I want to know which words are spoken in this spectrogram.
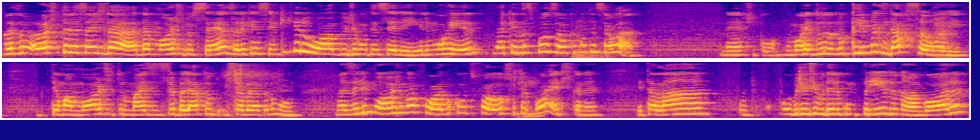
Mas eu acho interessante da, da morte do César é que assim, o que, que era o óbvio de acontecer ali? Ele morrer naquela explosão que aconteceu lá. Né? Tipo, morrer no clímax da ação ali. Ter uma morte e tudo mais, e trabalhar todo, trabalhar todo mundo. Mas ele morre de uma forma, como tu falou, super poética, né? Ele tá lá, o objetivo dele cumprido, não, agora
